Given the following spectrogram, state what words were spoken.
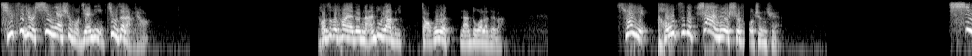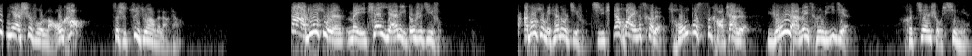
其次就是信念是否坚定，就这两条。投资和创业的难度要比找工作难多了，对吧？所以投资的战略是否正确，信念是否牢靠，这是最重要的两条。大多数人每天眼里都是技术，大多数每天都是技术，几天换一个策略，从不思考战略，永远未曾理解和坚守信念，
